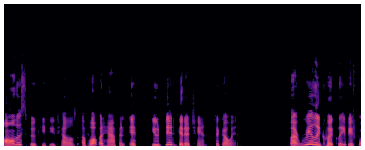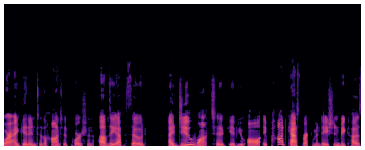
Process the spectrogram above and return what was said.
all the spooky details of what would happen if you did get a chance to go in. But really quickly, before I get into the haunted portion of the episode, I do want to give you all a podcast recommendation because,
